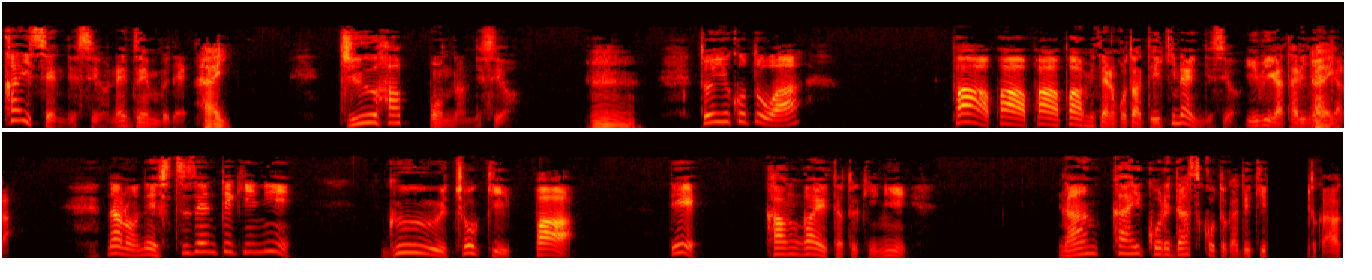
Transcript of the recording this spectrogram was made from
回戦ですよね、全部で。はい。18本なんですよ。うん。ということは、パーパーパーパーみたいなことはできないんですよ。指が足りないから。なので、必然的に、グー、チョキ、パーで考えたときに、何回これ出すことができるとか、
